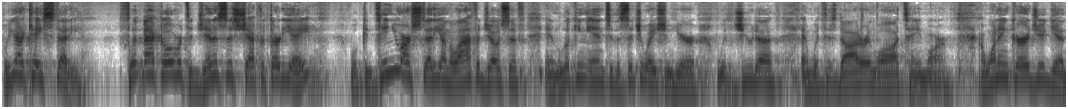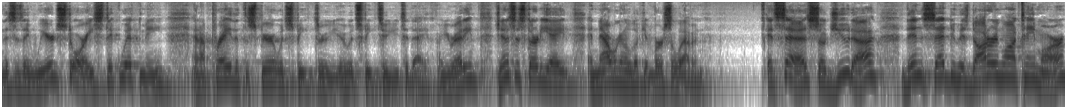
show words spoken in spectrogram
We got a case study Flip back over to Genesis chapter 38. We'll continue our study on the life of Joseph and looking into the situation here with Judah and with his daughter in law, Tamar. I want to encourage you again. This is a weird story. Stick with me, and I pray that the Spirit would speak through you, would speak to you today. Are you ready? Genesis 38, and now we're going to look at verse 11. It says, So Judah then said to his daughter in law Tamar,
